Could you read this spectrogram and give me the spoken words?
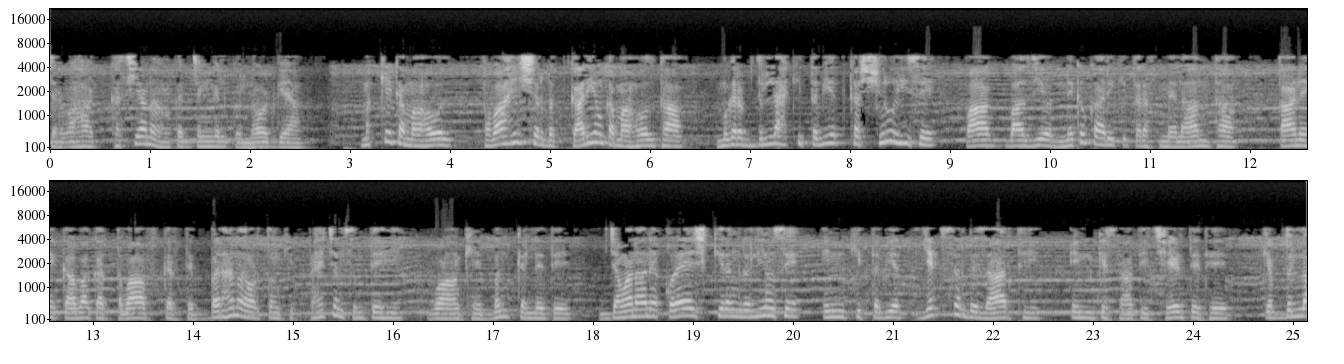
چرواہا کسیانہ ہو کر جنگل کو لوٹ گیا۔ مکے کا ماحول فواہش اور بدکاریوں کا ماحول تھا، مگر عبداللہ کی طبیعت کا شروع ہی سے پاک بازی اور نکوکاری کی طرف میلان تھا۔ کانے کعبہ کا طواف کرتے برہنہ عورتوں کی پہچل سنتے ہی وہ آنکھیں بند کر لیتے۔ جوانان قریش کی رنگ رلیوں سے ان کی طبیعت یکسر بیزار تھی۔ ان کے ساتھی چھیڑتے تھے کہ عبداللہ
